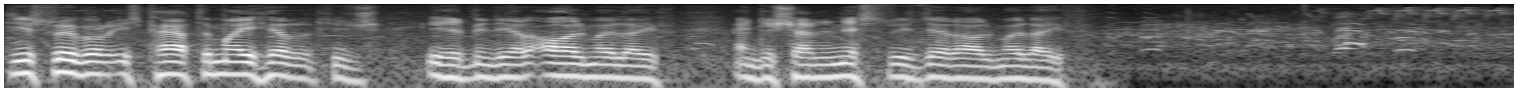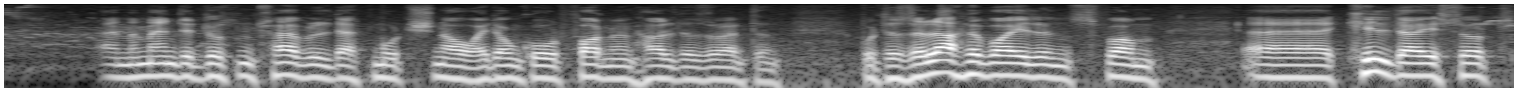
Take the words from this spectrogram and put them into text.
This river is part of my heritage. It has been there all my life, and the Shannon Estuary is there all my life. I'm a man that doesn't travel that much now. I don't go out foreign holidays or anything. But there's a lot of islands from uh, Kildysart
